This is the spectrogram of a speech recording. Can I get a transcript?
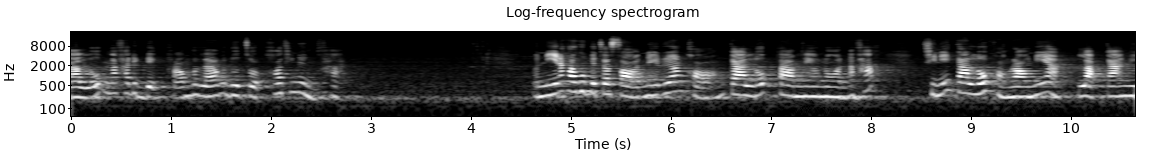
การลบนะคะ เด็กๆ พร้อมกันแล้วมาดูโจทย์ข้อที่ 1 ค่ะ วันนี้นะคะคุณเปจะสอนในเรื่องของการลบตามแนวนอนนะคะ ทีนี้การลบของเราเนี่ยหลักการมี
